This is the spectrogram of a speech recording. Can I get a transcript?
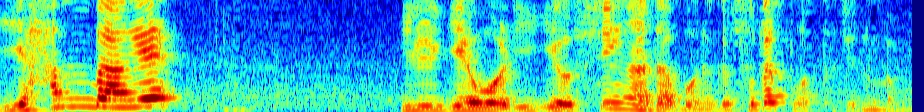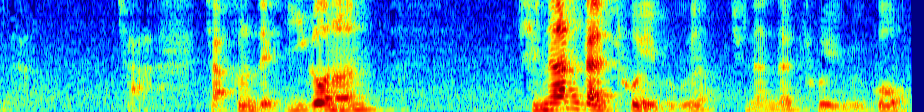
이 한 방에 1개월, 2개월 스윙을 하다 보니까 수백 번가 터지는 겁니다. 자, 자, 그런데 이거는 지난달 초입이고요. 지난달 초입이고,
